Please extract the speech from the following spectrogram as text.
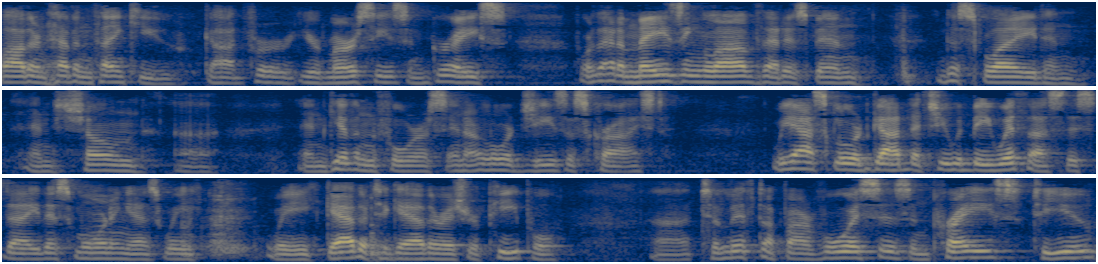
Father in heaven, thank you, God, for your mercies and grace, for that amazing love that has been displayed and, and shown uh, and given for us in our Lord Jesus Christ. We ask, Lord God, that you would be with us this day, this morning, as we, we gather together as your people uh, to lift up our voices in praise to you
